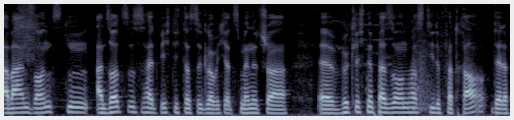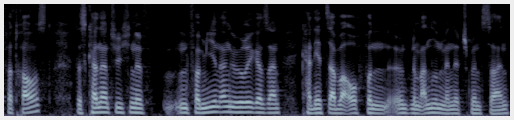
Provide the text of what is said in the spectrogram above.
Aber ansonsten, ansonsten ist es halt wichtig, dass du, glaube ich, als Manager äh, wirklich eine Person hast, die du vertrau der du vertraust. Das kann natürlich eine, ein Familienangehöriger sein, kann jetzt aber auch von irgendeinem anderen Management sein,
